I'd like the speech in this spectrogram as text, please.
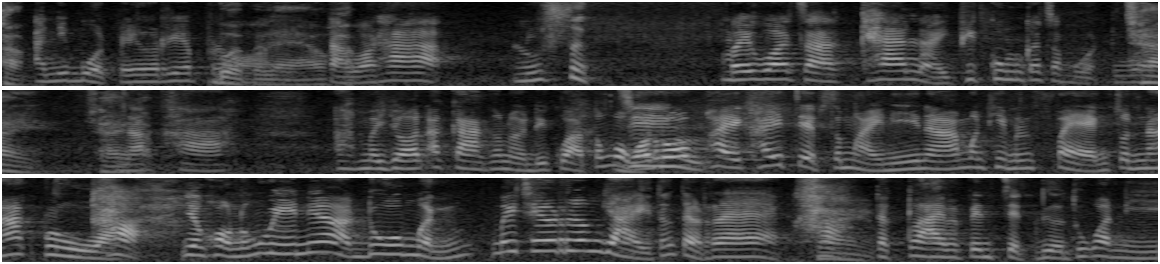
ครับอันนี้บวชไปเรียบร้อยบวชไปแล้วแต่ครับ ว่าถ้ารู้สึกไม่ว่าจะแค่ไหนพี่กุ้งก็จะบวชด้วยใช่ใช่ครับ นะคะอะมาย้อนอาการกันหน่อยดีกว่า ต้องบอกว่าจริงโรคภัยไข้เจ็บสมัยนี้นะบางทีมันแฝงจนน่ากลัว ค่ะอย่างของน้องวีเนี่ยดูเหมือนไม่ใช่เรื่องใหญ่ตั้งแต่แรก ค่ะ แต่กลายมาเป็น 7 เดือนทุกวันนี้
